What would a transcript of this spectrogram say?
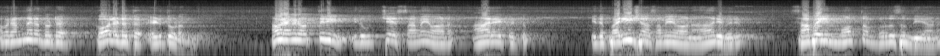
അവരന്നേരം തൊട്ട് കോലെടുത്ത് എഴുത്തു തുടങ്ങും. അവരങ്ങനെ ഒത്തിരി ഇത് ഉച്ച സമയമാണ് ആരെ കിട്ടും. ഇത് പരീക്ഷാ സമയമാണ് ആര് വരും. സഭയിൽ മൊത്തം പ്രതിസന്ധിയാണ്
